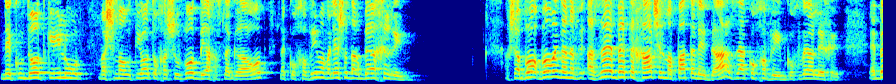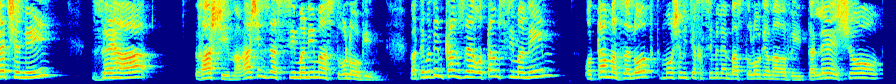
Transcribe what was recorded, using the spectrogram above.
נקודות כאילו משמעותיות או חשובות ביחס לגרהות, לכוכבים, אבל יש עוד הרבה אחרים. עכשיו בוא, בוא רגע נביא, אז זה היבט אחד של מפת הלידה, זה הכוכבים, כוכבי הלכת. היבט שני, זה הרשים. הרשים זה הסימנים האסטרולוגיים. ואתם יודעים, כאן זה אותם סימנים, אותם מזלות, כמו שמתייחסים אליהם באסטרולוגיה המערבית. טלה, שור,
